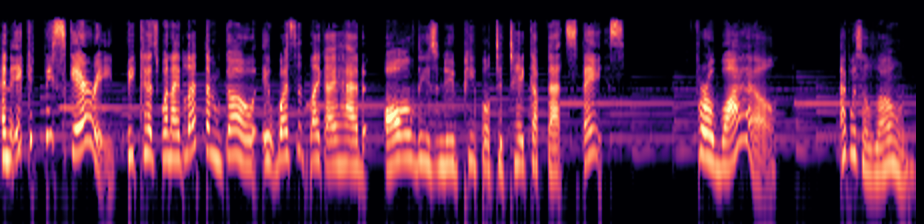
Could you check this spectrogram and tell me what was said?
And it could be scary because when I let them go, it wasn't like I had all these new people to take up that space. For a while, I was alone.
